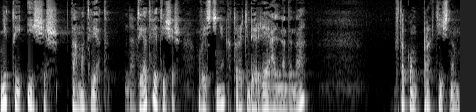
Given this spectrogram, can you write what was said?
не ты ищешь там ответ. Да. Ты ответ ищешь в истине, которая тебе реально дана, в таком практичном,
